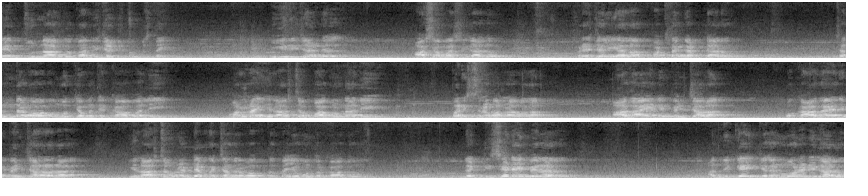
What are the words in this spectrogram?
రేపు జూన్ నాలుగో తారీఖు రిజల్ట్ చూపిస్తాయి. ఈ రిజల్ట్ ఆషామాషి కాదు ప్రజలు ఎలా పట్టం కట్టారు చంద్రబాబు ముఖ్యమంత్రి కావాలి మళ్ళా ఈ రాష్ట్రం బాగుండాలి పరిశ్రమ రావాలా ఆదాయాన్ని పెంచాలా ఒక ఆదాయాన్ని పెంచాలా ఈ రాష్ట్రంలో అంటే ఒక చంద్రబాబు తప్ప ఎవరితో కాదు. ఇంకా డిసైడ్ అయిపోయినారు. అందుకే జగన్మోహన్ రెడ్డి గారు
